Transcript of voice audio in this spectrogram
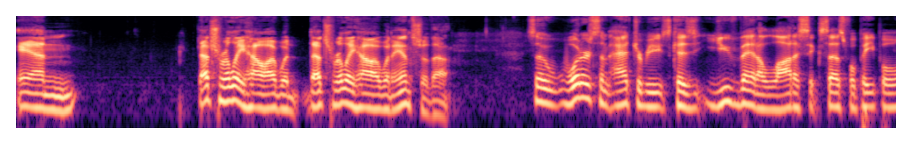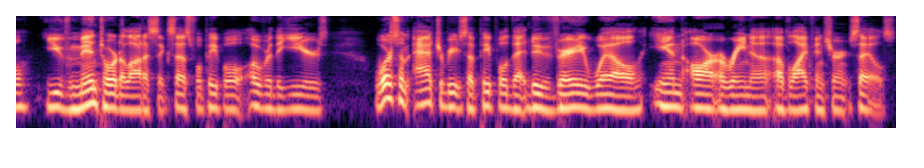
And that's really how I would that's really how I would answer that. So, what are some attributes? Because you've met a lot of successful people, you've mentored a lot of successful people over the years. What are some attributes of people that do very well in our arena of life insurance sales?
